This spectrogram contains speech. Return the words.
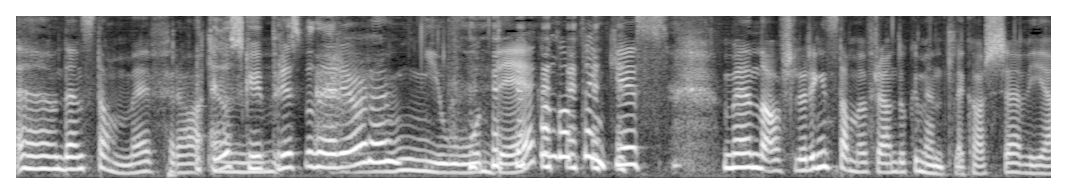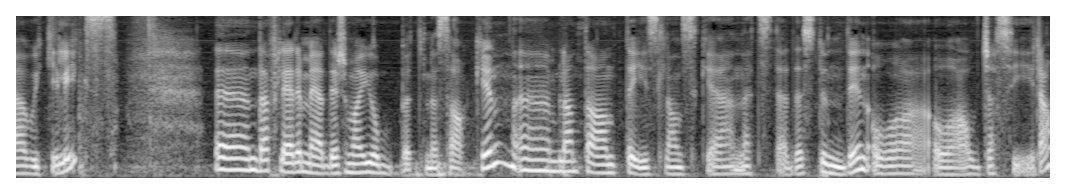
Eh, den stammer fra Ikke noe skupris på dere i år, da? Mm, jo, det kan godt tenkes. Men avsløringen stammer fra en dokumentlekkasje via Wikileaks. Eh, det er flere medier som har jobbet med saken, bl.a. det islandske nettstedet Stundin og, og Al Jazeera.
